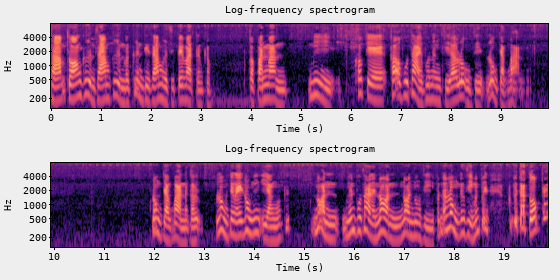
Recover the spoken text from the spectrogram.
สามสองคืนสามคืนมาคืนที่สามมือสิไปวัดกันกับกับฟันว่ามีเขาแกเขาเอาผู้ชายผู้หนึ่งสีเอาลงสิลงจากบ้านล งจากบ้านนะก็ลงจังไหนลงยิ่งเอียงมันคือนอนเห็นผู้ชายน่ะนอน นอนอยุงสีมันเอาลงจังสีมันเป็นก็ไปตาตกแท้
